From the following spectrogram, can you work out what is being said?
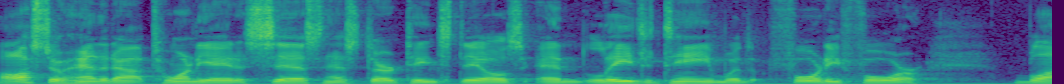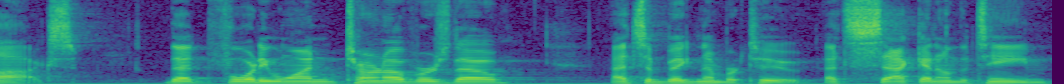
Also handed out 28 assists and has 13 steals and leads the team with 44 blocks. That 41 turnovers, though, that's a big number, too. That's second on the team.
